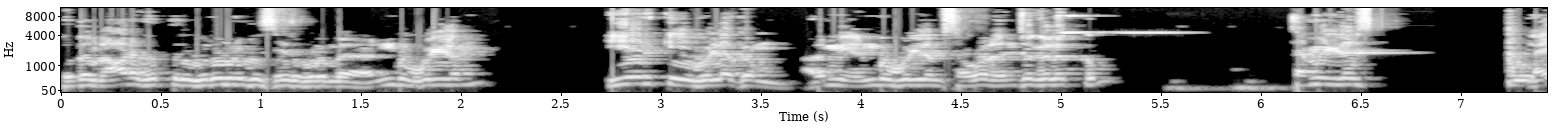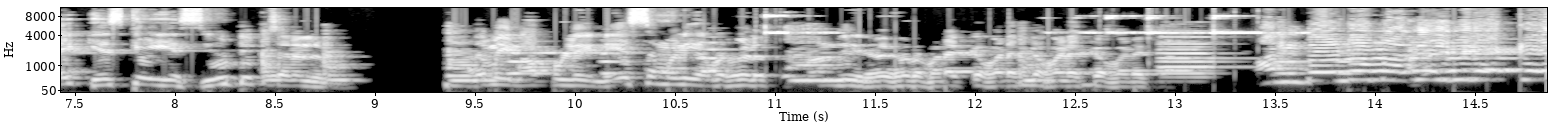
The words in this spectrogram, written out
முதல் நாடகத்தில் விறுவிறுப்பு செய்து கொடுத்த அன்பு உள்ளம் இயற்கை உலகம் அருமை அன்பு உள்ளம் சகோதர நெஞ்சங்களுக்கும் Tamil like SKS YouTube channel முதன்மை மாப்பிள்ளை நேசமணி அவர்களுக்கும் வந்து வணக்க வணக்க வணக்க வணக்கம் அன்பனும் மகள் விளக்கை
